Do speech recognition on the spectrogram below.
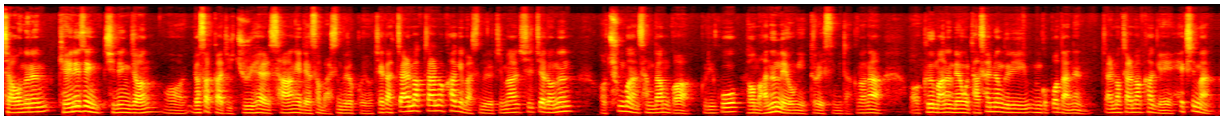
자, 오늘은 개인회생 진행 전 어, 6가지 주의해야 할 사항에 대해서 말씀드렸고요. 제가 짤막짤막하게 말씀드렸지만 실제로는 어, 충분한 상담과 그리고 더 많은 내용이 들어 있습니다. 그러나 어, 그 많은 내용을 다 설명드리는 것보다는 짤막짤막하게 핵심만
